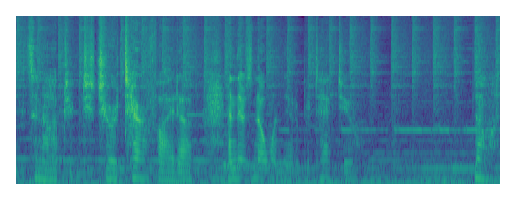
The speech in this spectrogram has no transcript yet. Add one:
It's an object that you're terrified of, and there's no one there to protect you. No one.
